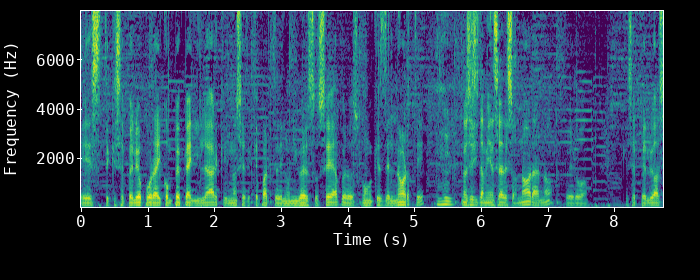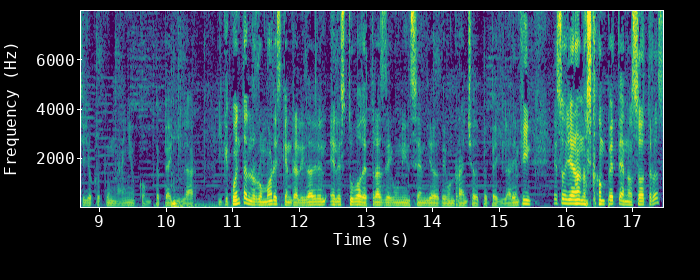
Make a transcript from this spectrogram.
este que se peleó por ahí con Pepe Aguilar, que no sé de qué parte del universo sea, pero supongo que es del norte. No sé si también sea de Sonora, ¿no? Pero que se peleó hace yo creo que un año con Pepe Aguilar. Y que cuentan los rumores que en realidad él, él estuvo detrás de un incendio de un rancho de Pepe Aguilar. En fin, eso ya no nos compete a nosotros.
